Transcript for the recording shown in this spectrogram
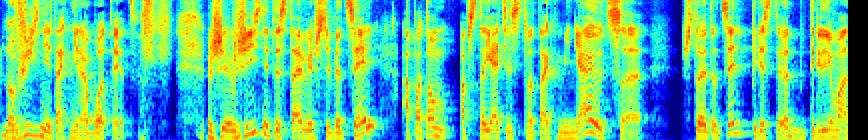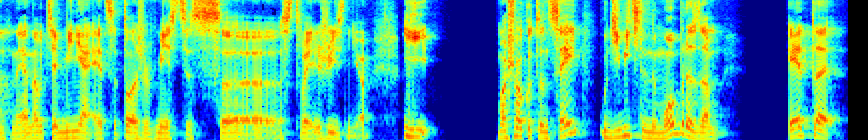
Но в жизни так не работает. В жизни ты ставишь себе цель, а потом обстоятельства так меняются, что эта цель перестает быть релевантной, она у тебя меняется тоже вместе с, с твоей жизнью. И Машоку Тенсей удивительным образом это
